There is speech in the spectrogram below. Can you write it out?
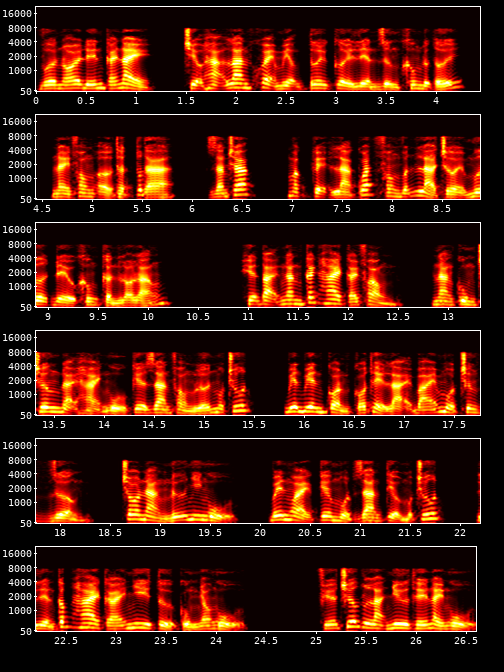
Vừa nói đến cái này, triệu hạ lan khỏe miệng tươi cười liền dừng không được tới, này phong ở thật tốt ta, gián chắc, mặc kệ là quát phong vẫn là trời mưa đều không cần lo lắng. Hiện tại ngăn cách hai cái phòng, nàng cùng Trương Đại Hải ngủ kia gian phòng lớn một chút, biên biên còn có thể lại bãi một chưng giường, cho nàng nữ nhi ngủ, bên ngoài kia một gian tiểu một chút, liền cấp hai cái nhi tử cùng nhau ngủ. Phía trước là như thế này ngủ,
